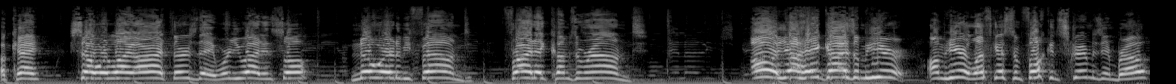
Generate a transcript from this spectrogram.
Okay? So we're like, all right, Thursday, where you at, Insol? Nowhere to be found. Friday comes around. Oh yeah, hey guys, I'm here. I'm here. Let's get some fucking scrims in, bro.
